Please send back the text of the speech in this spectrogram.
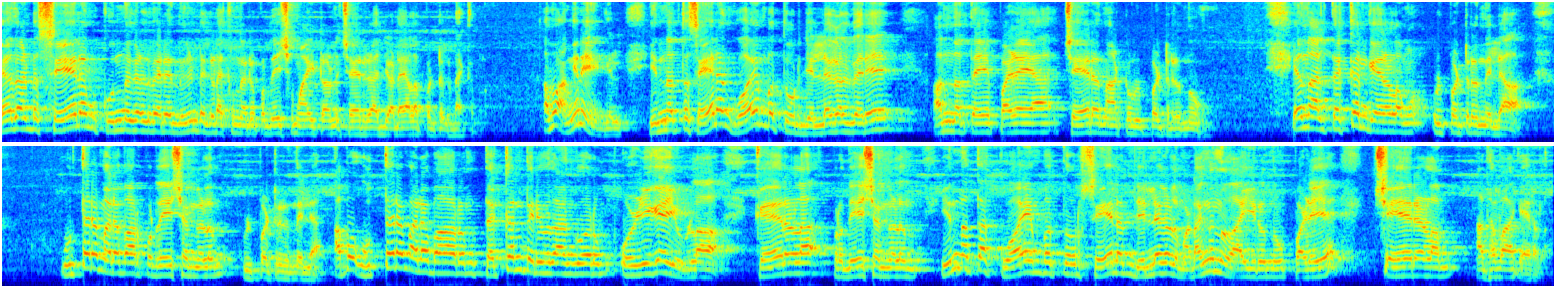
ഏതാണ്ട് സേലം കുന്നുകൾ വരെ നീണ്ടു കിടക്കുന്ന ഒരു പ്രദേശമായിട്ടാണ് ചേരരാജ്യം അടയാളപ്പെട്ട് കിടക്കുന്നത്. അപ്പോൾ അങ്ങനെയെങ്കിൽ ഇന്നത്തെ സേലം കോയമ്പത്തൂർ ജില്ലകൾ വരെ അന്നത്തെ പഴയ ചേരനാട്ട് ഉൾപ്പെട്ടിരുന്നു. എന്നാൽ തെക്കൻ കേരളം ഉൾപ്പെട്ടിരുന്നില്ല. ഉത്തര മലബാർ പ്രദേശങ്ങളും ഉൾപ്പെട്ടിരുന്നില്ല. അപ്പോൾ ഉത്തര മലബാറും തെക്കൻ തിരുവിതാംകൂറും ഒഴികെയുള്ള കേരള പ്രദേശങ്ങളും ഇന്നത്തെ കോയമ്പത്തൂർ സേലം ജില്ലകളും അടങ്ങുന്നതായിരുന്നു പഴയ ചേരളം അഥവാ കേരളം.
